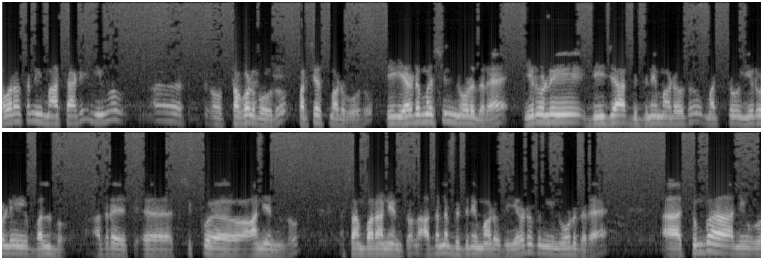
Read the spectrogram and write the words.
ಅವ್ರ ಹತ್ರ ನೀವು ಮಾತಾಡಿ, ನೀವು ತಗೊಳ್ಬೋದು ಪರ್ಚೇಸ್ ಮಾಡ್ಬೋದು. ಈಗ ಎರಡು ಮಷಿನ್ ನೋಡಿದ್ರೆ ಈರುಳ್ಳಿ, ಬೀಜ ಬಿತ್ತನೆ ಮಾಡೋದು ಮತ್ತು ಈರುಳ್ಳಿ ಬಲ್ಬ್ ಅಂದರೆ ಚಿಕ್ಕ ಆನಿಯನ್ದು ಸಾಂಬಾರ್ ಆನಿಯನ್ ಅದನ್ನು ಬಿತ್ತನೆ ಮಾಡೋದು. ಎರಡಕ್ಕೂ ನೀವು ನೋಡಿದ್ರೆ ತುಂಬ ನೀವು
